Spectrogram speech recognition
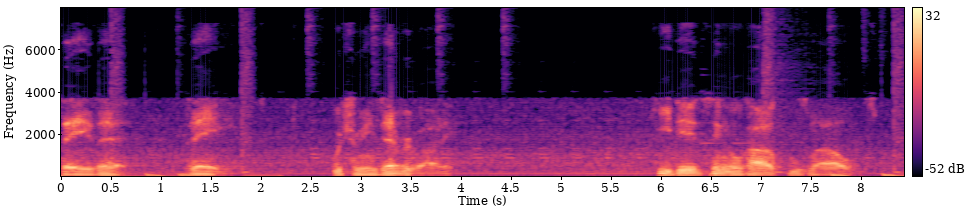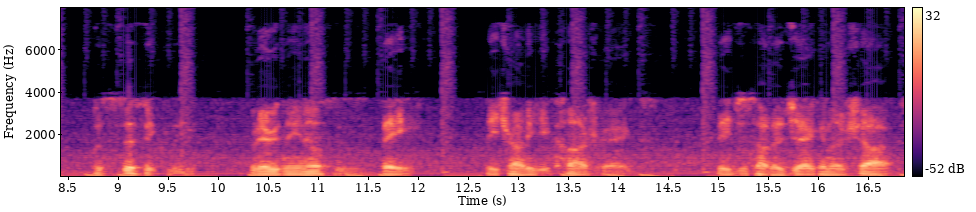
they that, they, which means everybody. He did single Kyle Kuzma out specifically, but everything else is they. They trying to get contracts. They just started jacking up shots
